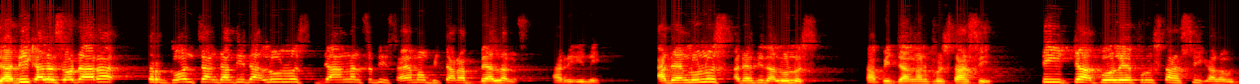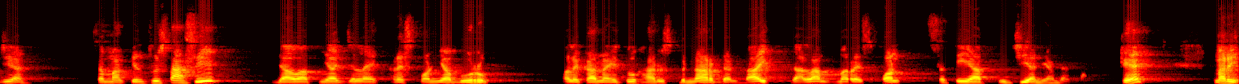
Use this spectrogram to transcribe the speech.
Jadi kalau saudara tergoncang dan tidak lulus, jangan sedih. Saya mau bicara balance hari ini. Ada yang lulus, ada yang tidak lulus. Tapi jangan frustasi. Tidak boleh frustasi kalau ujian. Semakin frustasi, jawabnya jelek, responnya buruk. Oleh karena itu harus benar dan baik dalam merespon setiap ujian yang datang. Oke? Mari.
